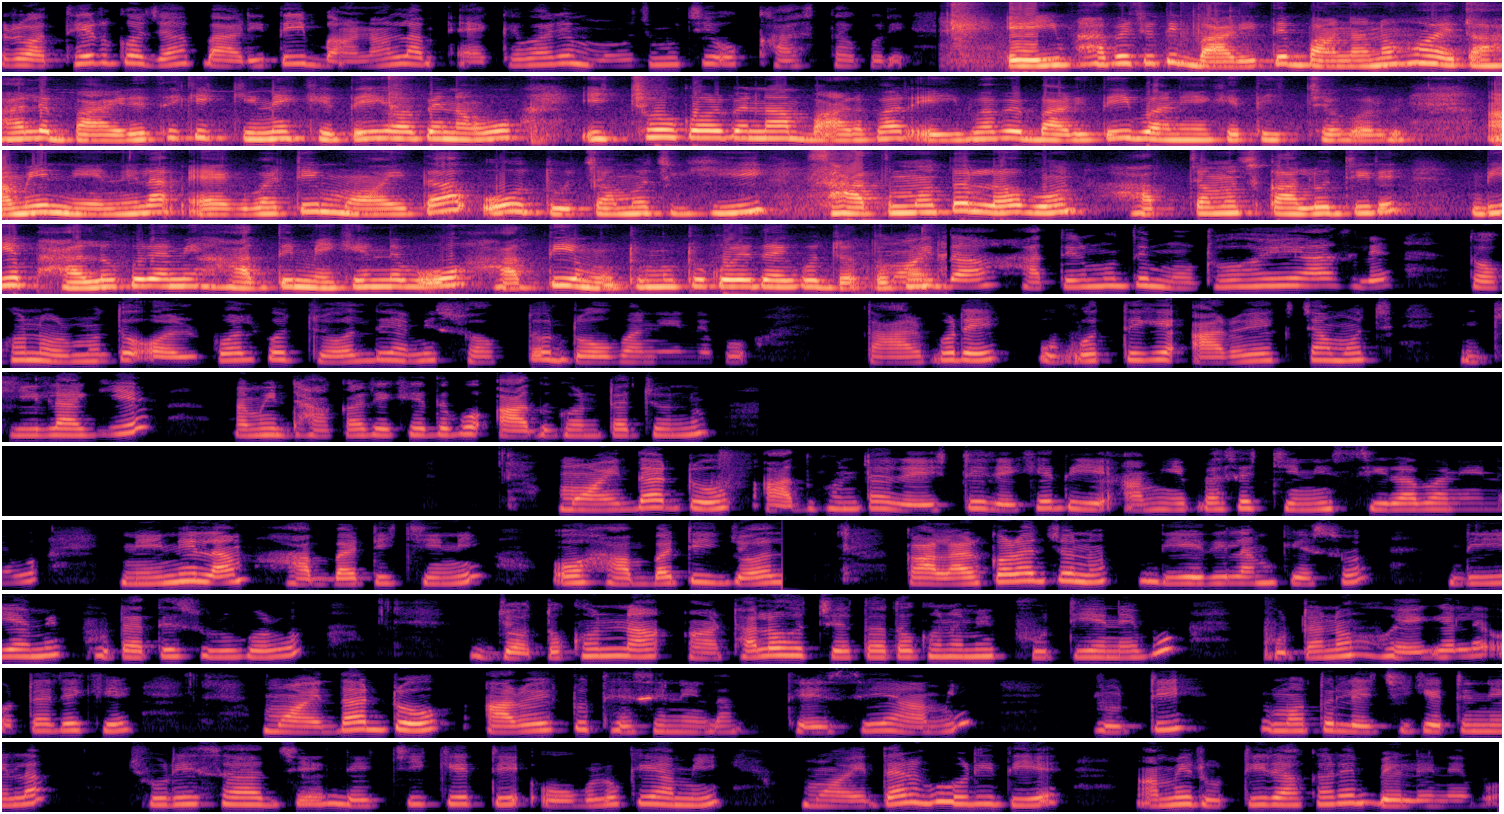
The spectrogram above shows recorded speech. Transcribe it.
রথের গজা বাড়িতেই বানালাম একেবারে মুচমুচে ও খাস্তা করে। এইভাবে যদি বাড়িতে বানানো হয় তাহলে বাইরে থেকে কিনে খেতেই হবে না ও। ইচ্ছেও করবে না বারবার এইভাবে বাড়িতেই বানিয়ে খেতে ইচ্ছে করবে। আমি নিয়ে নিলাম এক বাটি ময়দা ও দু চামচ ঘি স্বাদ মতো লবণ হাফ চামচ কালো জিরে। দিয়ে ভালো করে আমি হাত দিয়ে মেখে নেব। ও হাত দিয়ে মুঠো মুঠো করে দেখব যতক্ষণ ময়দা হাতের মধ্যে মুঠো হয়ে আসলে তখন ওর মধ্যে অল্প অল্প জল দিয়ে আমি শক্ত ডো বানিয়ে নেব। তারপরে উপর থেকে আরও এক চামচ ঘি লাগিয়ে আমি ঢাকা রেখে দেব আধ ঘণ্টার জন্য। ময়দার ডো আধ ঘণ্টা রেস্টে রেখে দিয়ে আমি এপাশে চিনির শিরা বানিয়ে নেব। নিয়ে নিলাম হাফ বাটি চিনি ও হাফ বাটি জল। কালার করার জন্য দিয়ে দিলাম কেশর। দিয়ে আমি ফুটাতে শুরু করব। যতক্ষণ না আঠালো হচ্ছে, ততক্ষণ আমি ফুটিয়ে নেব। ফুটানো হয়ে গেলে ওটা রেখে ময়দার ডো আরও একটু থেসে নিলাম। থেসে আমি রুটি মতো লেচি কেটে নিলাম। ছুরির সাহায্যে লেচি কেটে ওগুলোকে আমি ময়দার গুঁড়ি দিয়ে আমি রুটির আকারে বেলে নেব।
